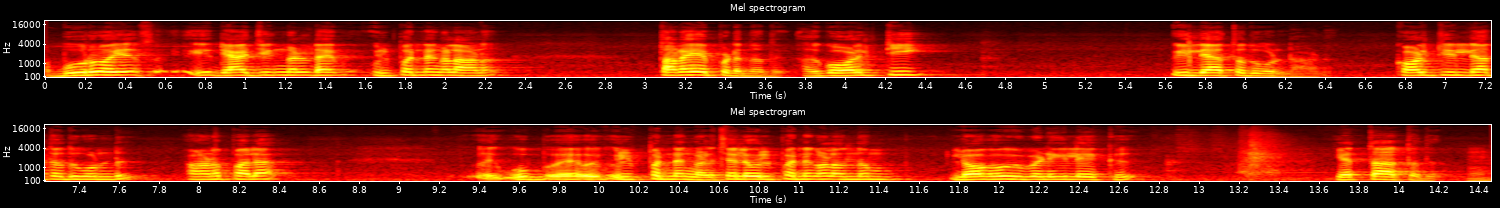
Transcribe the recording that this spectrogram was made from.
അപൂർവ രാജ്യങ്ങളുടെ ഉൽപ്പന്നങ്ങളാണ് തടയപ്പെടുന്നത്. അത് ക്വാളിറ്റി ഇല്ലാത്തത് കൊണ്ടാണ് ക്വാളിറ്റി ഇല്ലാത്തത് കൊണ്ട് ആണ് പല ഉൽപ്പന്നങ്ങൾ ചില ഉൽപ്പന്നങ്ങളൊന്നും ലോക വിപണിയിലേക്ക് എത്താത്തത്.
